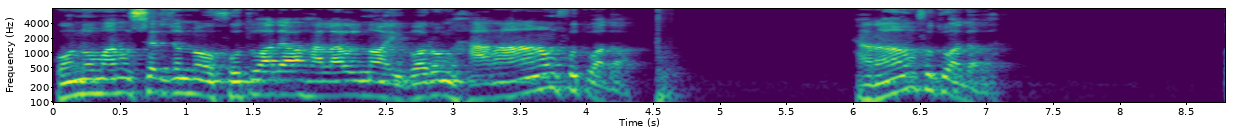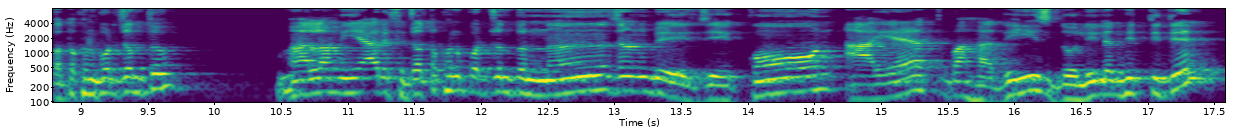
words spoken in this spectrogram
কোন মানুষের জন্য ফতুয়া দেওয়া হালাল নয়, বরং হারাম ফতুয়া দেওয়া। হারাম ফতুয়া দেওয়া। কতক্ষণ পর্যন্ত? মালাম ইয়ারিফ, যতক্ষণ পর্যন্ত না জানবে যে কোন আয়াত বা হাদিস দলিলের ভিত্তিতে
